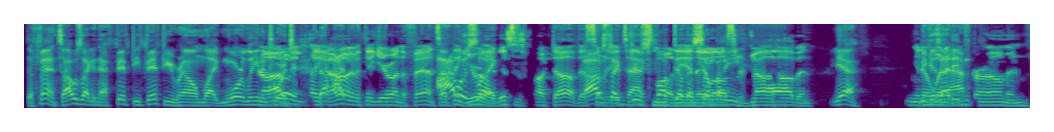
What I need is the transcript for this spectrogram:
the fence. I was like in that 50-50 realm, like more leaning No, I, don't towards. think, I don't even think you're on the fence. I, I think you're like, like- this is fucked up. That somebody like, attacked just fucked up somebody and they lost their job and yeah, you know Because I went didn't- after them and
